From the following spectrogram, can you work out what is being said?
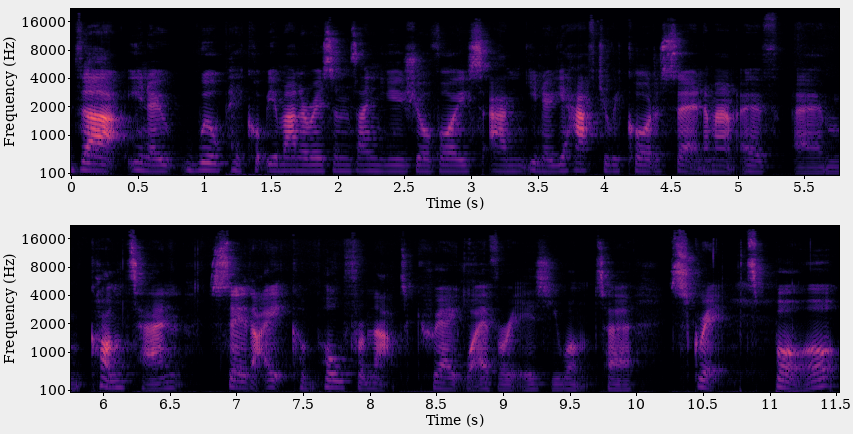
that you know will pick up your mannerisms and use your voice and you know you have to record a certain amount of um, content so that it can pull from that to create whatever it is you want to script. But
